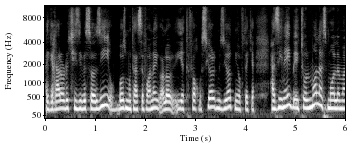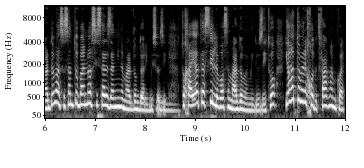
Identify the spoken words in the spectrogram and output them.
اگه قرار چیزی بسازی باز متاسفانه حالا اتفاق بسیار زیاد میفته که هزینه بیت المال از مال مردم اساسا تو بناسی سر زمین مردم داری می‌سازی. تو خیاط هستی لباس مردم میدوزی. تو یا حتی برای خودت فرق نمی‌کنه.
